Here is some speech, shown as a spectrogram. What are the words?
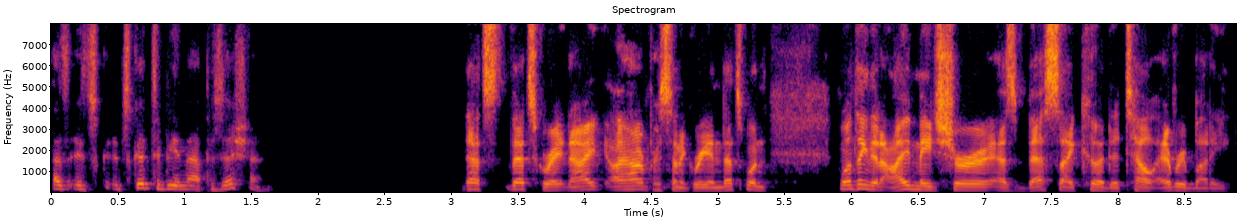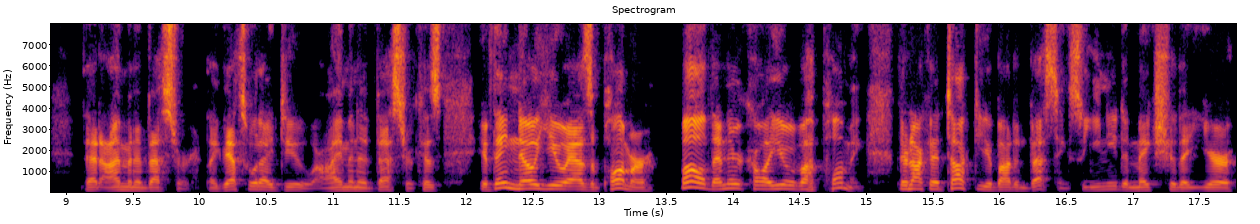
that's it's it's good to be in that position. That's that's great. And i, I 100% agree. And that's when one thing that I made sure as best I could to tell everybody that I'm an investor. Like that's what I do. I'm an investor because if they know you as a plumber, well, then they're calling you about plumbing. They're not going to talk to you about investing. So you need to make sure that your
